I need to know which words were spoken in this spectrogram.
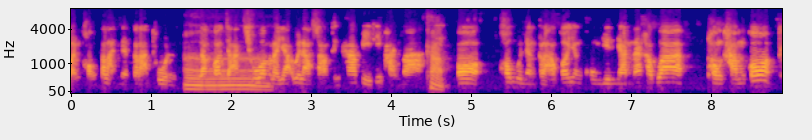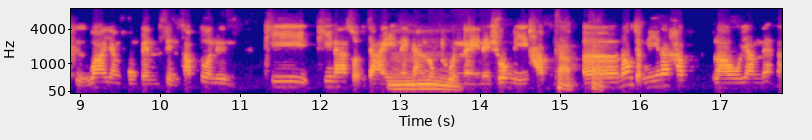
วนของตลาดเงินตลาดทุนอ่าแล้วก็จากช่วงระยะเวลา 3-5 ปีที่ผ่านมาครับก็ข้อมูลดังกล่าวก็ยังคงยืนยันนะครับว่าทองคำก็ถือว่ายังคงเป็นสินทรัพย์ตัวหนึ่งที่ที่น่าสนใจอืมในการลงทุนในในช่วงนี้ครับครับเอ่ครับอนอกจากนี้นะครับ เรายังแนะน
